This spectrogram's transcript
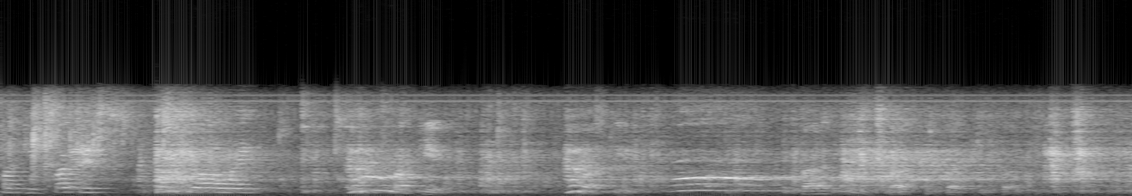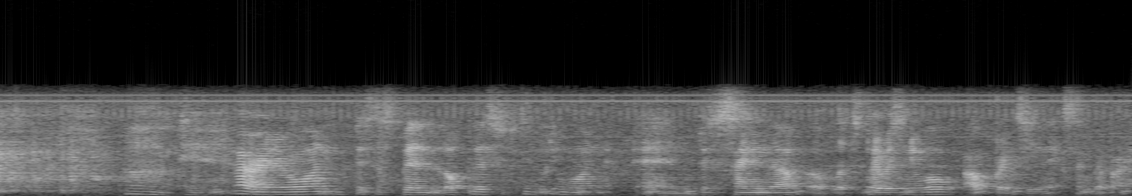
Fuck you, fuck you, fuck you alright. Fuck you. Fuck you. Fuck you, fuck you, fuck you, fuck you. Okay, alright everyone, this has been Lopez1521 and this is signing off of Let's Play Resident Evil. I'll bring to you next time, bye bye.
